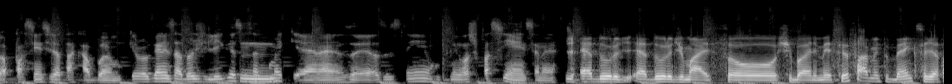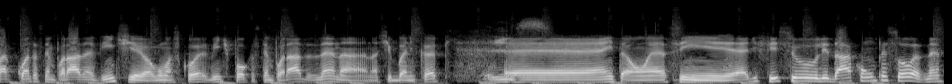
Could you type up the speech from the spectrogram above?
A paciência já tá acabando. Porque o organizador de liga, você sabe Hum. como é que é, né? Às vezes tem um negócio de paciência, né? É duro, é duro demais, sou Shibane. Mas Você sabe muito bem que você já tá com quantas temporadas, né? 20 algumas coisas, 20 e poucas temporadas, né? Na, na Shibane Cup. É, então, é assim, é difícil lidar com pessoas, né?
